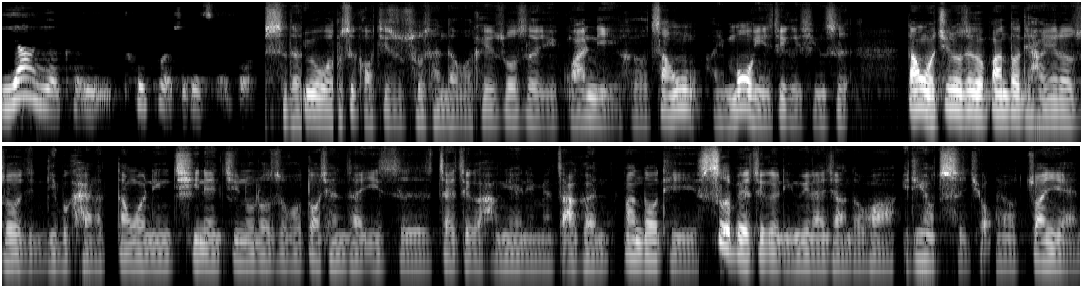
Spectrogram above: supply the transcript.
一样也可以突破这个结果。是的，因为我不是搞技术出身的，我可以说是以管理和商务、以贸易这个形式。当我进入这个半导体行业的时候，就离不开了。当我零七年进入的时候，到现在一直在这个行业里面扎根。半导体设备这个领域来讲的话，一定要持久，要钻研。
